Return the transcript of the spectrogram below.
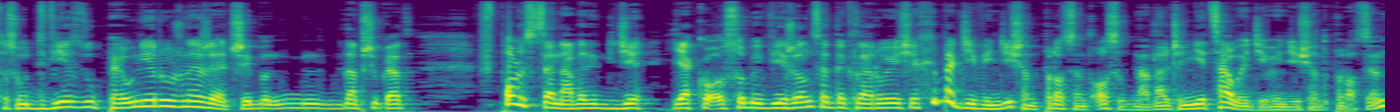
To są dwie zupełnie różne rzeczy, bo na przykład w Polsce nawet, gdzie jako osoby wierzące deklaruje się chyba 90% osób nadal, czy niecałe 90%,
